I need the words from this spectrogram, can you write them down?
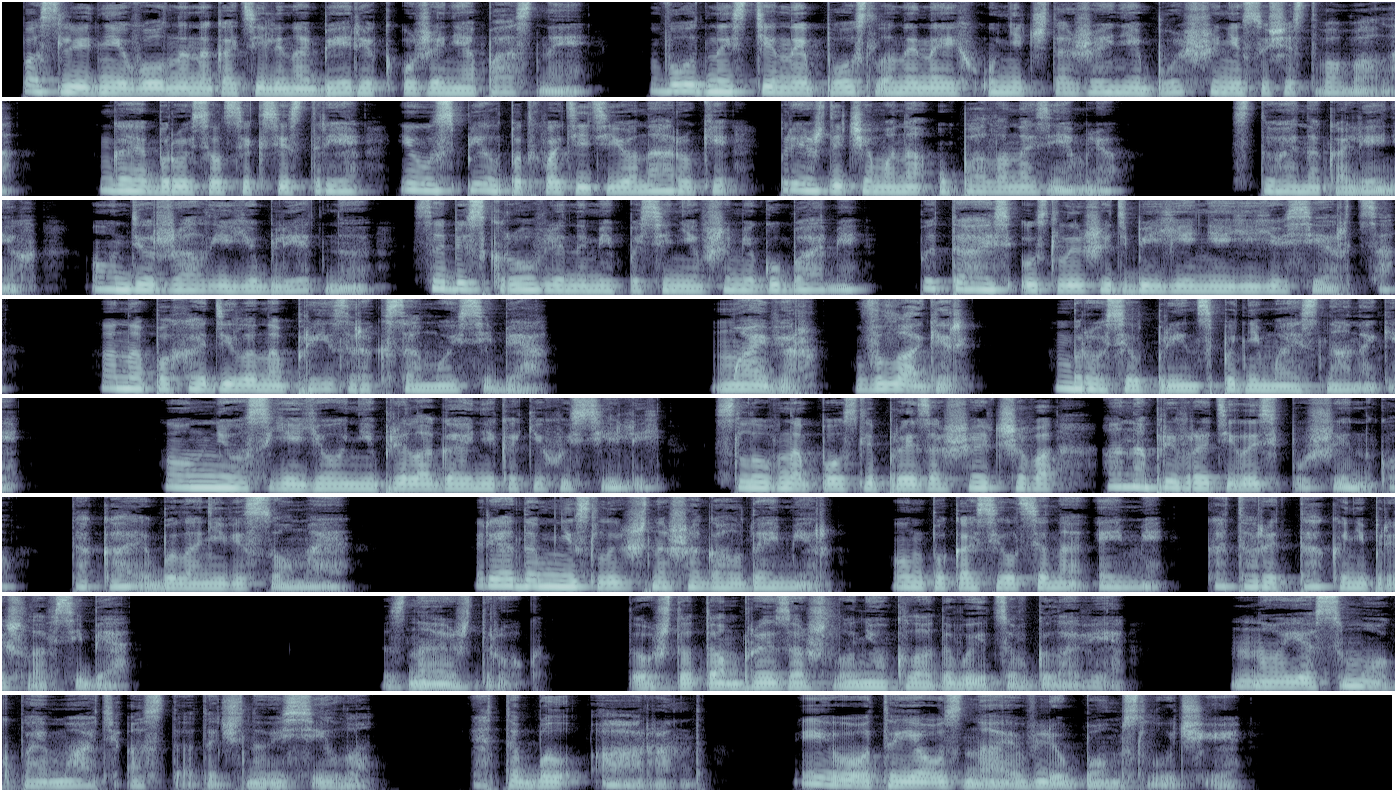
Последние волны накатили на берег, уже не опасные. Водной стены, посланной на их уничтожение, больше не существовало. Гай бросился к сестре и успел подхватить ее на руки, прежде чем она упала на землю. Стоя на коленях, он держал ее бледную, с обескровленными посиневшими губами, пытаясь услышать биение ее сердца. Она походила на призрак самой себя. «Майвер, в лагерь!» – бросил принц, поднимаясь на ноги. Он нес ее, не прилагая никаких усилий, словно после произошедшего она превратилась в пушинку, такая была невесомая. Рядом неслышно шагал Даймир. Он покосился на Эми, которая так и не пришла в себя. Знаешь, друг, то, что там произошло, не укладывается в голове. Но я смог поймать остаточную силу. Это был Аранд. Его-то я узнаю в любом случае.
